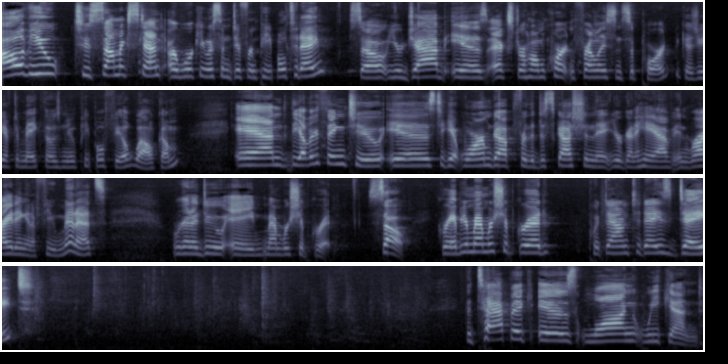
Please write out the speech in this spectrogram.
All of you, to some extent, are working with some different people today. So your job is extra home court and friendliness and support because you have to make those new people feel welcome. And the other thing too is to get warmed up for the discussion that you're going to have in writing in a few minutes. We're going to do a membership grid. So grab your membership grid, put down today's date. The topic is long weekend.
